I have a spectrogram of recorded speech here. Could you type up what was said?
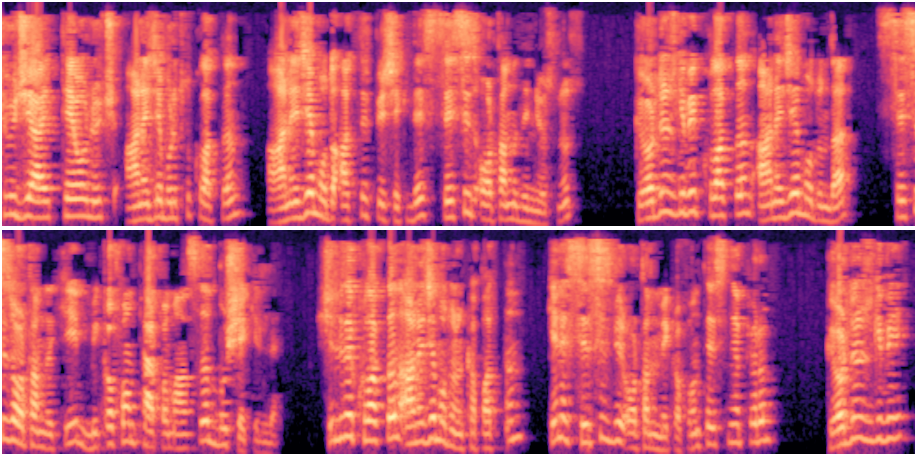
QGI T13 ANC Bluetooth kulaklığın ANC modu aktif bir şekilde sessiz ortamda dinliyorsunuz. Gördüğünüz gibi kulaklığın ANC modunda sessiz ortamdaki mikrofon performansı bu şekilde. Şimdi de kulaklığın ANC modunu kapattım. Gene sessiz bir ortamda mikrofon testini yapıyorum. Gördüğünüz gibi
